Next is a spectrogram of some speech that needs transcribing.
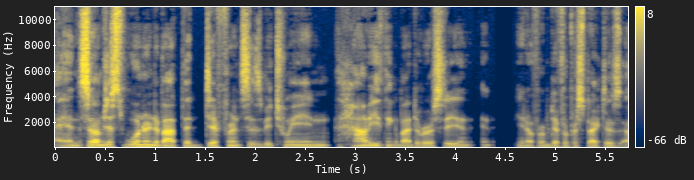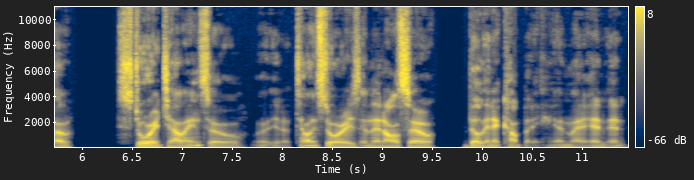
And so I'm just wondering about the differences between how do you think about diversity and, you know, from different perspectives of storytelling. So, uh, you know, telling stories and then also building a company and and, and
